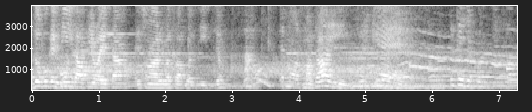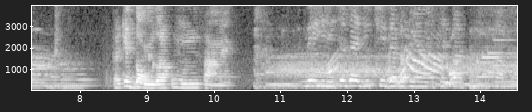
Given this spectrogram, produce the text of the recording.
Dopo che è finita la piroetta e sono arrivato da quel tizio. È morto. Ma dai, perché? Perché ti ha colpito? Perché dondola come un infame. Devi cercare di ucciderlo prima che par- parta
